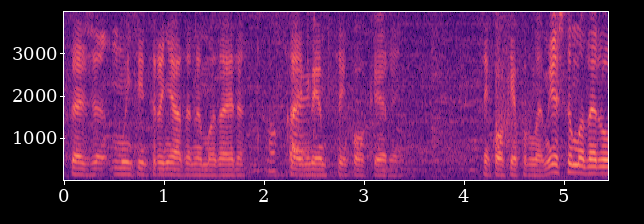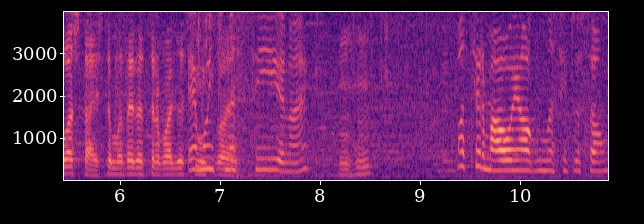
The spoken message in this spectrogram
esteja muito entranhada na madeira. Ok. Sai mesmo sem qualquer, sem qualquer problema. Esta madeira lá está. Esta madeira trabalha-se É muito, muito bem. macia, não é? Uhum. Pode ser mau em alguma situação.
